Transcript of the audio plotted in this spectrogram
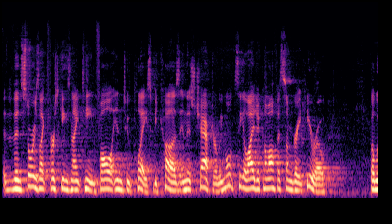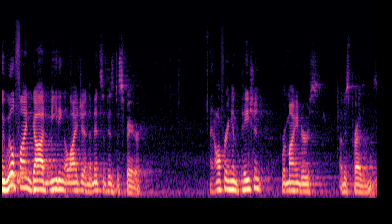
Then stories like 1 Kings 19 fall into place because in this chapter we won't see Elijah come off as some great hero, but we will find God meeting Elijah in the midst of his despair and offering him patient reminders of his presence.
